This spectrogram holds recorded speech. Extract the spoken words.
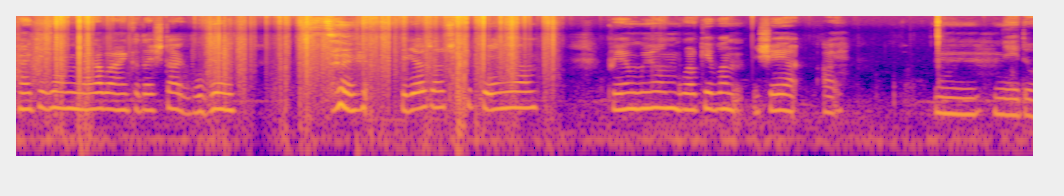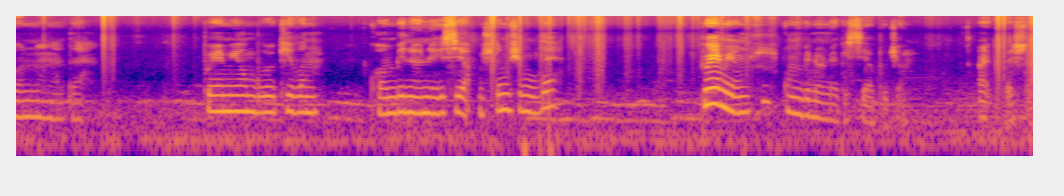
Herkese merhaba arkadaşlar. Bugün biliyorsunuz ki premium premium Brookhaven şey ay hmm, neydi onun adı? Premium Brookhaven kombin önerisi yapmıştım. Şimdi premiumsuz kombin önerisi yapacağım. Arkadaşlar.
